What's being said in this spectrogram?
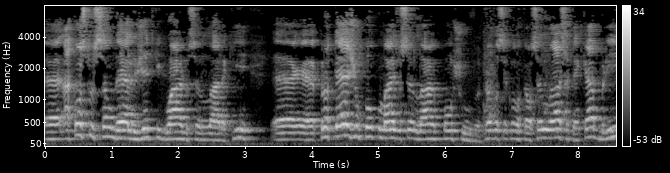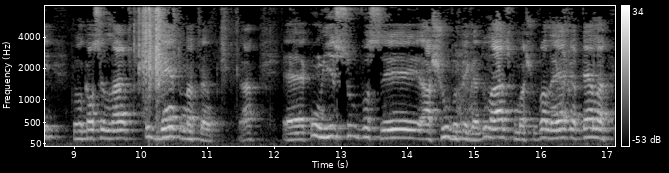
Uh, a construção dela, o jeito que guarda o celular aqui, é, protege um pouco mais o celular com chuva. Para você colocar o celular, você tem que abrir, colocar o celular por dentro na tampa. Tá? É, com isso, você a chuva pegando do lado, com uma chuva leve, até ela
